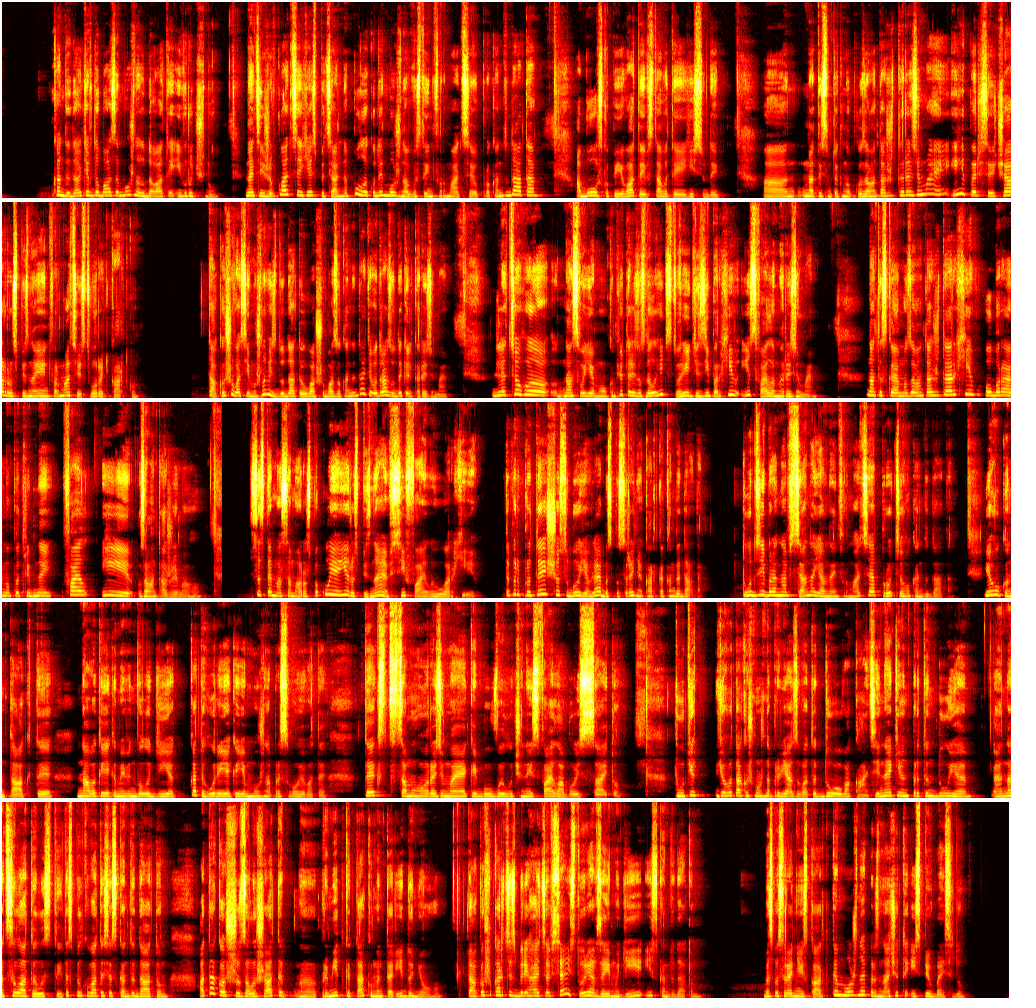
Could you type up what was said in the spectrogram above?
Кандидатів до бази можна додавати і вручну. На цій же вкладці є спеціальне поле, куди можна ввести інформацію про кандидата або скопіювати і вставити її сюди. Натиснути кнопку Завантажити резюме, і Persia HR розпізнає інформацію і створить картку. Також у вас є можливість додати у вашу базу кандидатів одразу декілька резюме. Для цього на своєму комп'ютері заздалегідь створіть zip-архів із файлами резюме. Натискаємо Завантажити архів, обираємо потрібний файл і завантажуємо його. Система сама розпакує і розпізнає всі файли у архіві. Тепер про те, що собою являє безпосередньо картка кандидата. Тут зібрана вся наявна інформація про цього кандидата, його контакти, навики, якими він володіє, категорії, які їм можна присвоювати, текст самого резюме, який був вилучений з файла або із сайту. Тут його також можна прив'язувати до вакансій, на які він претендує, е, надсилати листи та спілкуватися з кандидатом, а також залишати е, примітки та коментарі до нього. Також у картці зберігається вся історія взаємодії із кандидатом. Безпосередньо із картки можна призначити і співбесіду.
